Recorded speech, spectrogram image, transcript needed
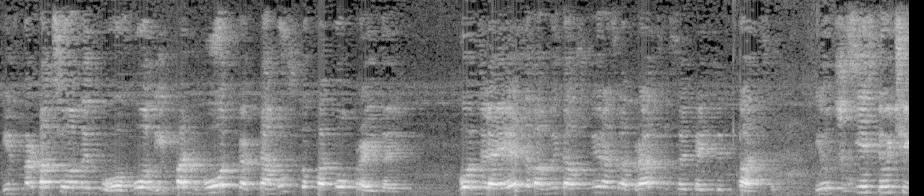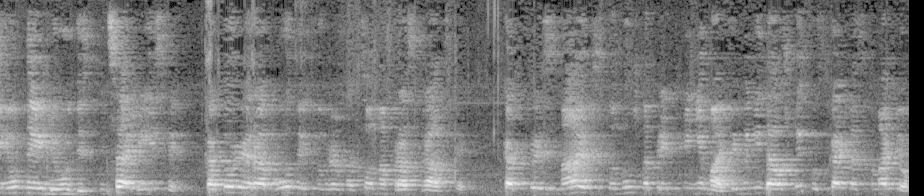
информационный фон и подводка к тому, что потом произойдет. Вот для этого мы должны разобраться с этой ситуацией. И у нас есть очень умные люди, специалисты, которые работают в информационном пространстве, которые знают, что нужно предпринимать, и мы не должны пускать на самотек.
